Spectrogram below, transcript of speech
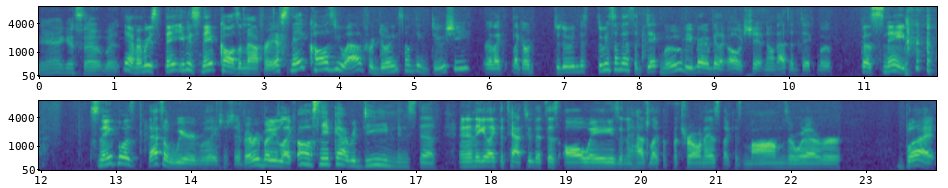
Yeah, I guess so, but Yeah, remember he's, Snape, even Snape calls him out for it. If Snape calls you out for doing something douchey or like like a doing just doing something that's a dick move, you better be like, oh shit, no, that's a dick move. Because Snape, Snape was that's a weird relationship. Everybody like, oh, Snape got redeemed and stuff, and then they get like the tattoo that says always, and it has like the Patronus, like his mom's or whatever. But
